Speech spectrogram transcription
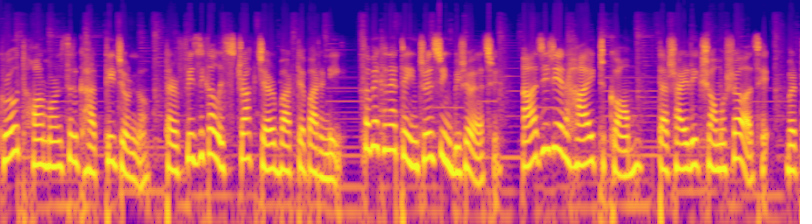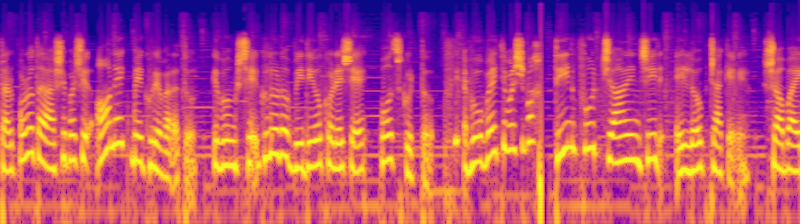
গ্রোথ হরমোনসের ঘাটতির জন্য তার ফিজিক্যাল স্ট্রাকচার বাড়তে পারেনি। তবে এখানে একটা ইন্টারেস্টিং বিষয় আছে। আজিজের হাইট কম, তার শারীরিক সমস্যাও আছে বাট তারপরও তার আশেপাশে অনেক মেয়ে ঘুরে বেড়াতো, এবং সেগুলোরও ভিডিও করে সে পোস্ট করতো। তিন ফুট চার ইঞ্চির এই লোকটাকে সবাই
